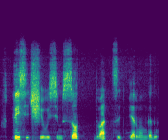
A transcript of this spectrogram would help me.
в 1821 году.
